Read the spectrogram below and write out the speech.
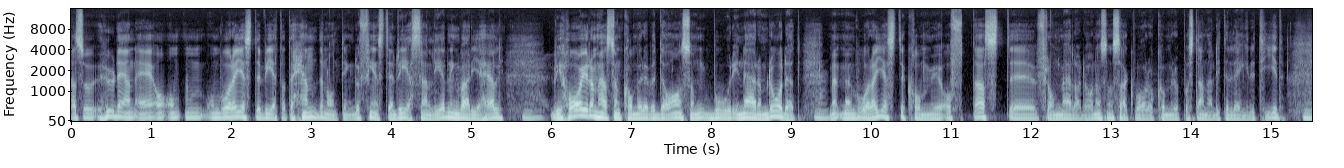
alltså hur det än är, om, om, om, våra gäster vet att det händer någonting, då finns det en reseanledning varje helg. Mm. Vi har ju de här som kommer över dagen som bor i närområdet, mm. men, men, våra gäster kommer ju oftast eh, från Mälardalen som sagt var och kommer upp och stannar lite längre tid. Mm.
